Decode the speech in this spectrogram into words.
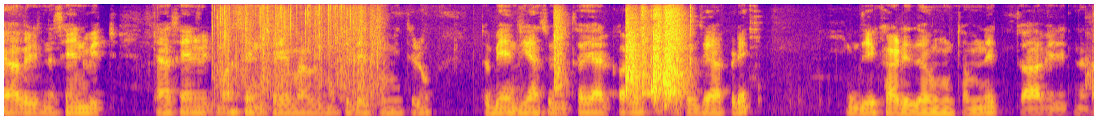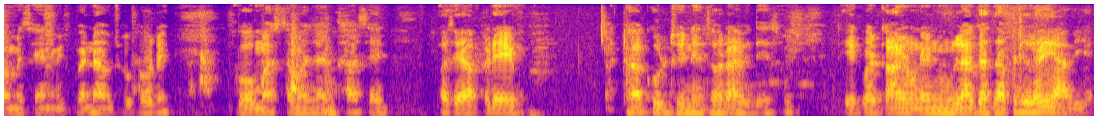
આવી રીતના સેન્ડવિચ ત્યાં સેન્ડવિચ મશીન છે, એમાં આપણે મૂકી દઈશું મિત્રો. તો બેન, જ્યાં સુધી તૈયાર કરે તો સુધી આપણે દેખાડી દઉં હું તમને. તો આવી રીતના તમે સેન્ડવિચ બનાવજો ઘરે. બહુ મસ્ત મજાની થશે. પછી આપણે ઠાકુરજીને ધરાવી દઈશું. એકવાર કાનુડાની મુલાકાત આપણે લઈ આવીએ.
